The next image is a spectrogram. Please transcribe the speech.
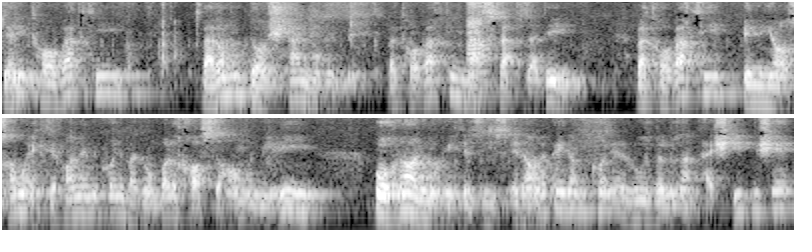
یعنی تا وقتی برامون داشتن مهمه و تا وقتی مصرف زده و تا وقتی به نیازهامون اکتفا نمی‌کنیم و دنبال خواسته هامون میریم بحران محیط زیست ادامه پیدا می‌کنه روز به روزم تشدید میشه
